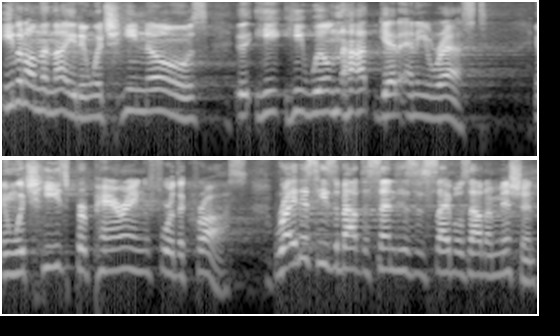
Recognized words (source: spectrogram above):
even on the night in which he knows he, he will not get any rest, in which he's preparing for the cross, right as he's about to send his disciples out on mission,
